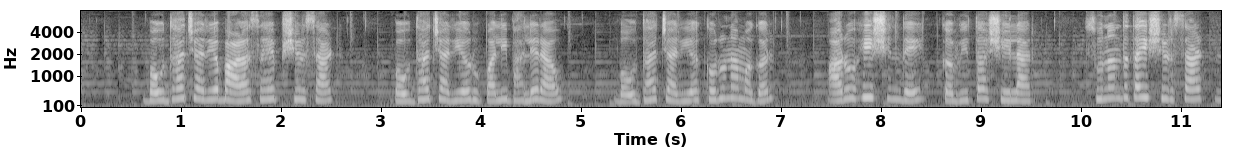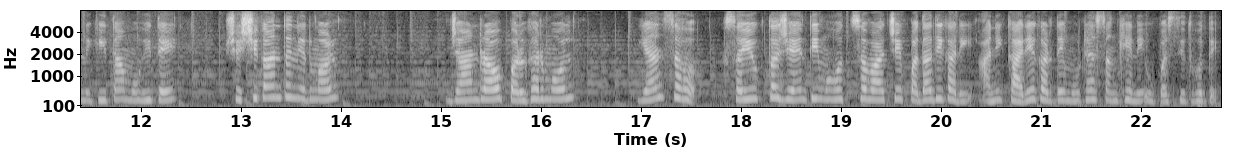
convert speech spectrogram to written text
बौद्धाचार्य बाळासाहेब शिरसाट बौद्धाचार्य रुपाली भालेराव बौद्धाचार्य करुणा मगर आरोही शिंदे कविता शेलार सुनंदताई शिरसाट निकिता मोहिते शशिकांत निर्मळ जानराव परघरमोल यांसह संयुक्त जयंती महोत्सवाचे पदाधिकारी आणि कार्यकर्ते मोठ्या संख्येने उपस्थित होते.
